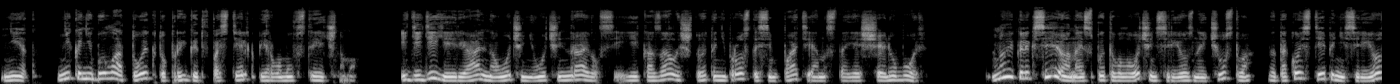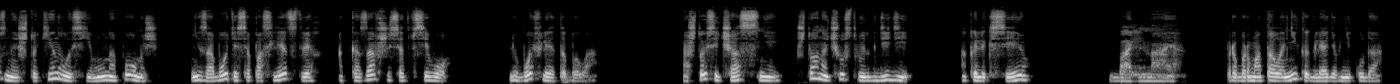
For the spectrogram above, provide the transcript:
Нет, Ника не была той, кто прыгает в постель к первому встречному. И Диди ей реально очень и очень нравился, и ей казалось, что это не просто симпатия, а настоящая любовь. Но и к Алексею она испытывала очень серьезные чувства, до такой степени серьезные, что кинулась ему на помощь, не заботясь о последствиях, отказавшись от всего. Любовь ли это была? А что сейчас с ней? Что она чувствует к Диди? А к Алексею? Больная. Пробормотала Ника, глядя в никуда.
